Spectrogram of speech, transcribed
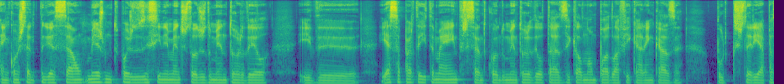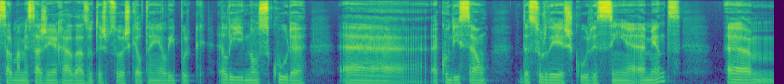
em constante negação, mesmo depois dos ensinamentos todos do mentor dele e de. E essa parte aí também é interessante quando o mentor dele está a dizer que ele não pode lá ficar em casa porque estaria a passar uma mensagem errada às outras pessoas que ele tem ali, porque ali não se cura a, a condição da surdez, cura sim a, a mente. Um,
